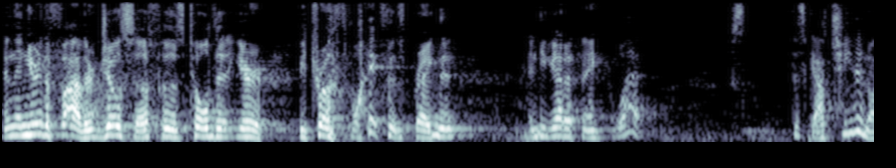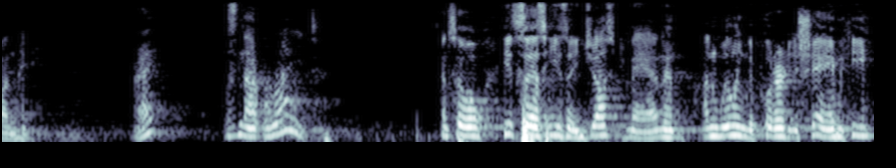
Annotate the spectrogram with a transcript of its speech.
And then you're the father, Joseph, who's told that your betrothed wife is pregnant. And you got to think, what? This guy cheated on me, right? Is not right. And so he says he's a just man and unwilling to put her to shame. He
